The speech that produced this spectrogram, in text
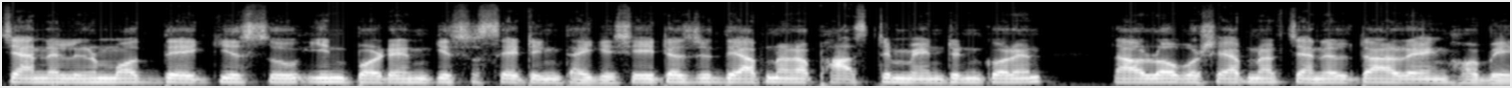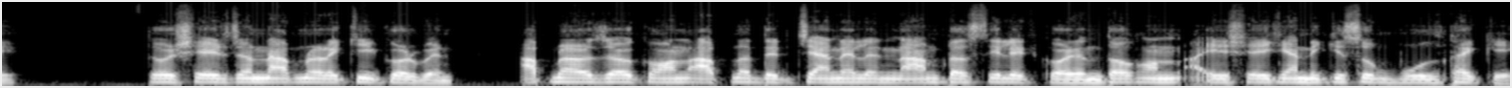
চ্যানেলের মধ্যে কিছু ইম্পর্টেন্ট কিছু সেটিং থাকে। সেইটা যদি আপনারা ফার্স্টে মেনটেন করেন, তাহলে অবশ্যই আপনার চ্যানেলটা র্যাঙ্ক হবে। তো সেই জন্য আপনারা কি করবেন? আপনারা যখন আপনাদের চ্যানেলের নামটা সিলেক্ট করেন, তখন সেইখানে কিছু ভুল থাকে।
